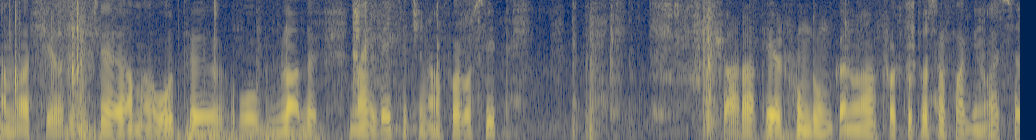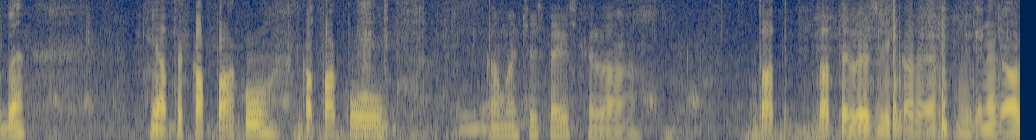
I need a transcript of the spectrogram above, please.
Am luat și eu din ce am avut, o ladă mai veche ce n-am folosit. Așa arată el, fundul încă nu l-am făcut, o să-l fac din OSB. Iată capacul, capacul cam acesta este la toate, toate lăzile care în general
